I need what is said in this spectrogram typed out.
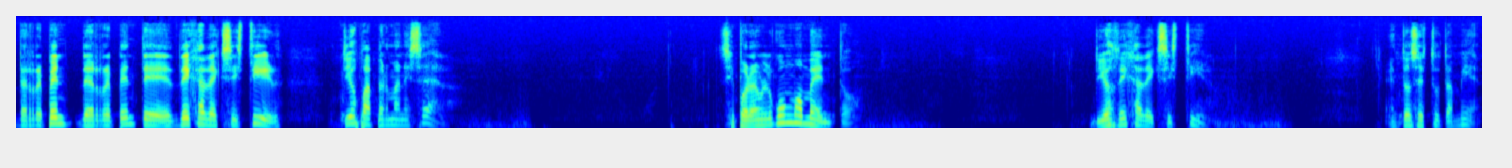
de repente, de repente deja de existir, Dios va a permanecer. Si por algún momento Dios deja de existir, entonces tú también.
